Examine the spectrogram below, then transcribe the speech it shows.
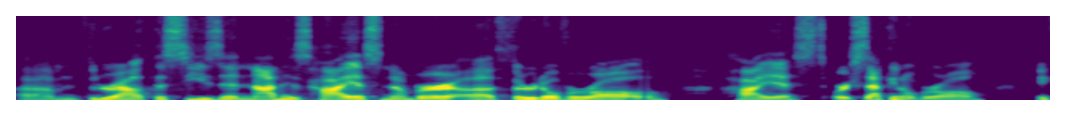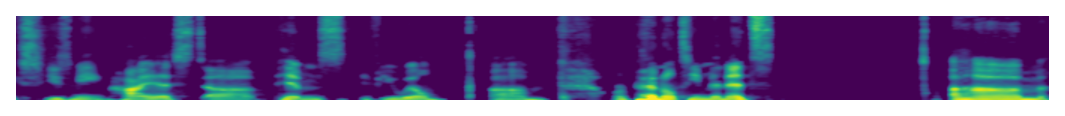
um, throughout the season. Not his highest number, uh, third overall highest or second overall excuse me, highest uh, PIMS, if you will, um, or penalty minutes. Um,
